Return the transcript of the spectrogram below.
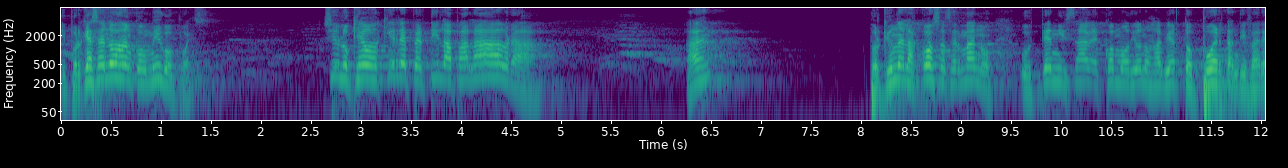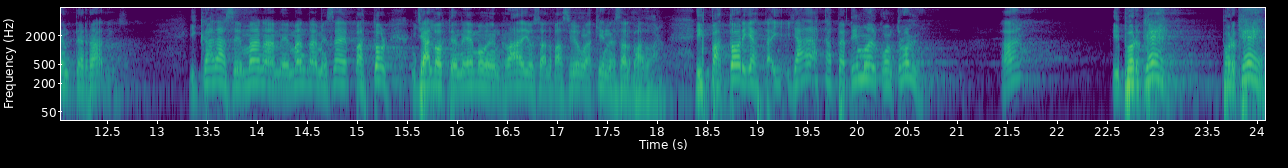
¿Y por qué se enojan conmigo pues? Si lo que hago aquí es repetir la palabra. ¿Ah? Porque una de las cosas, hermano, usted ni sabe cómo Dios nos ha abierto puertas en diferentes radios. Y cada semana me manda mensajes, pastor, ya lo tenemos en Radio Salvación aquí en El Salvador. Y pastor, ya, ya hasta perdimos el control. ¿Ah? ¿Y por qué? ¿Por qué?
